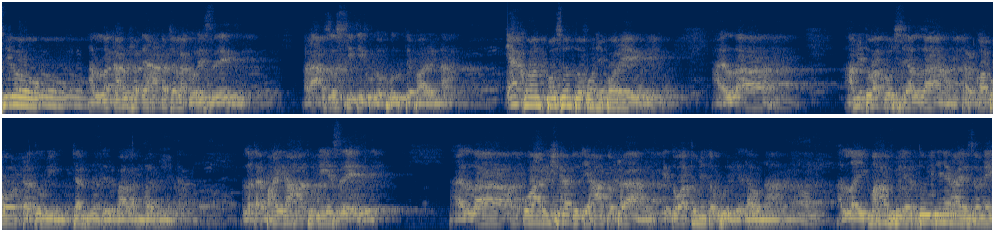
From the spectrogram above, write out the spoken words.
ছিল। আল্লাহ কারও সাথে হাঁটা চলা করেছে। তারা আজও স্মৃতিগুলো ভুলতে পারে না। এখন পছন্দ মনে পড়ে আল্লাহ আমি দোয়া করছি আল্লাহ তার কবরটা তুমি জান্নাতের বাগান বানিয়ে দাও। আল্লাহ তার ভাইরা হাত উঠিয়েছে। আল্লাহ ওয়ারিসরা যদি হাত ওঠায় এ দোয়া তুমি তো ঘুরিয়ে দাও না। আল্লাহ এই মাহফিলের দুই দিনের আয়োজনে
